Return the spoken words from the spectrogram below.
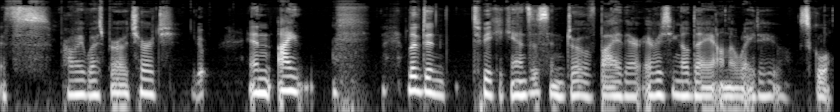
it's probably Westboro Church. Yep. And I lived in Topeka, Kansas, and drove by there every single day on the way to school.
